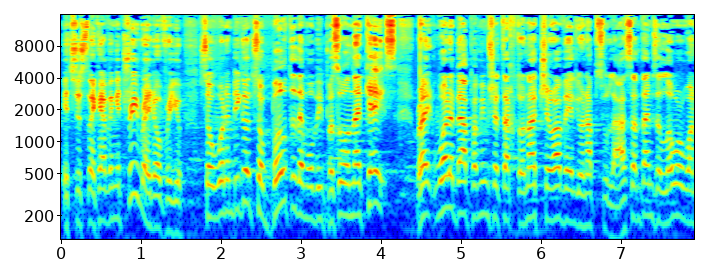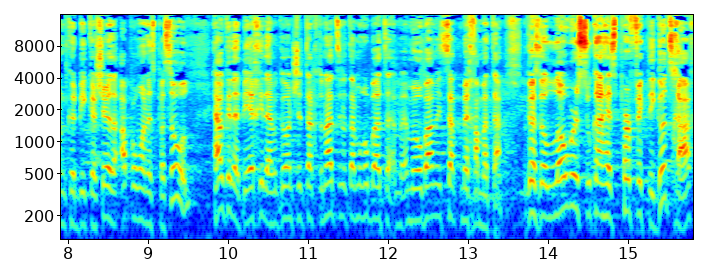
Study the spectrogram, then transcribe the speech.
It's just like having a tree right over you. So it wouldn't be good. So both of them will be pasul in that case, right? What about pamim shatachtona kshera ve'elyona psula? Sometimes the lower one could be kasher, the upper one is pasul. How could that be? Because the lower sukkah has perfectly good schach,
